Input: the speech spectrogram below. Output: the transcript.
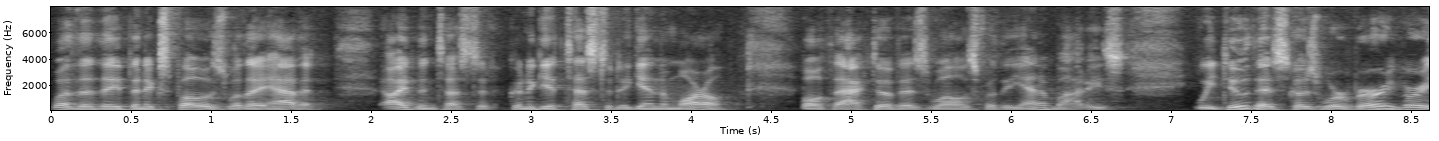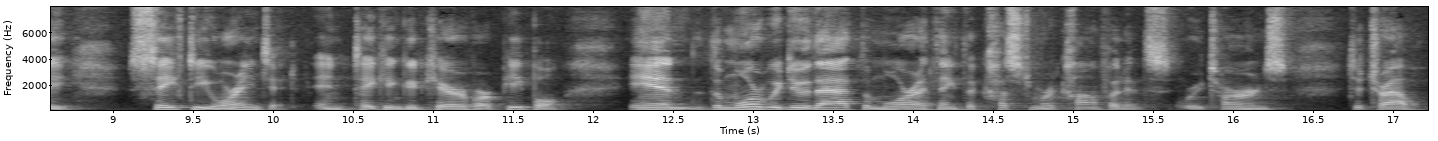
whether they've been exposed, whether they have it. I've been tested, going to get tested again tomorrow, both active as well as for the antibodies. We do this because we're very, very safety oriented in taking good care of our people. And the more we do that, the more I think the customer confidence returns to travel.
